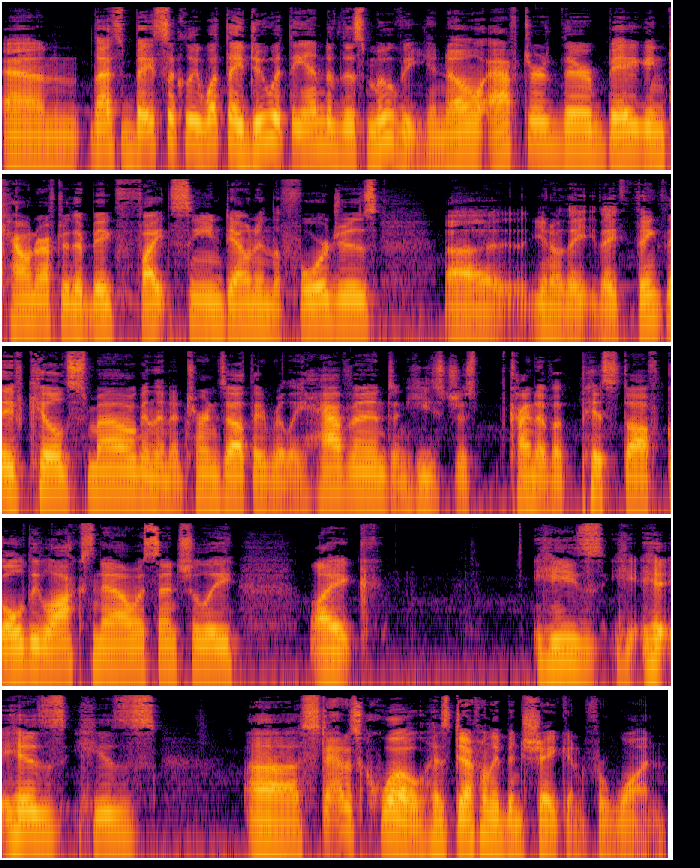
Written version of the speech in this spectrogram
And that's basically what they do at the end of this movie, you know, after their big encounter, after their big fight scene down in the forges, uh, you know, they, they think they've killed Smaug, and then it turns out they really haven't, and he's just kind of a pissed off Goldilocks now, essentially. Like, he's his his uh, status quo has definitely been shaken for one.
